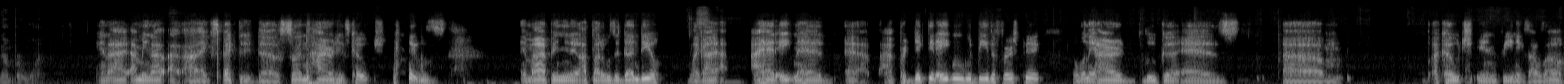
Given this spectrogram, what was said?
number one. And I, I mean, I, I I expected it. The Suns hired his coach. It was, in my opinion, I thought it was a done deal. Like I, I had Ayton ahead. Uh, I predicted Ayton would be the first pick, but when they hired Luka as, um, a coach in Phoenix, I was oh,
